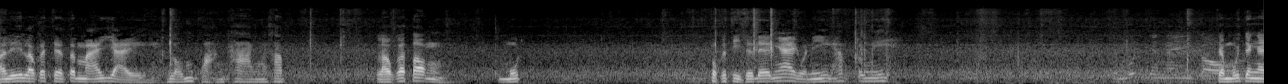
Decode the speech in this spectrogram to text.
อนนี้เราก็เจอต้นไม้ใหญ่ล้มขวางทางนะครับ เราก็ต้องมุด ปกติจะเดินง่ายกว่านี้ครับ ตรงนี้สมมติยังไงก่อนจะมุดยังไง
